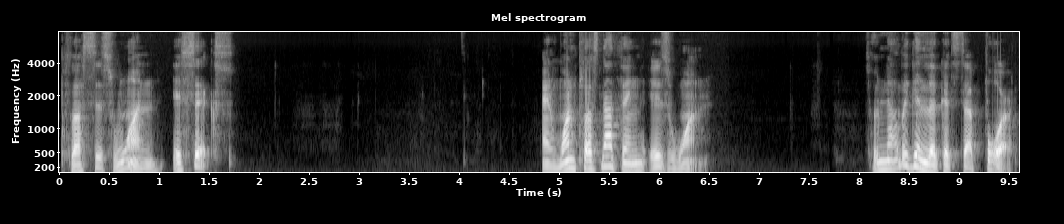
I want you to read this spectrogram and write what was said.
plus this 1 is 6. And 1 plus nothing is 1. So now we can look at step 4,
